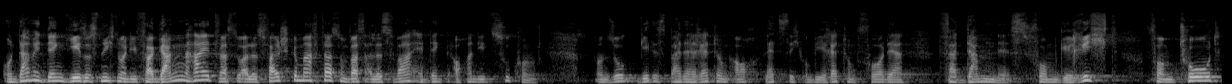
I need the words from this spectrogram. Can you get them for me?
Und damit denkt Jesus nicht nur an die Vergangenheit, was du alles falsch gemacht hast und was alles war, er denkt auch an die Zukunft. Und so geht es bei der Rettung auch letztlich um die Rettung vor der Verdammnis, vom Gericht, vom Tod,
